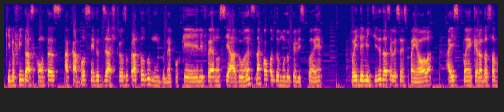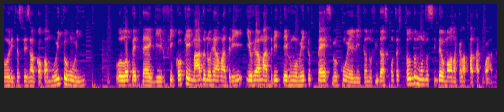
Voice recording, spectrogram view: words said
que no fim das contas acabou sendo desastroso para todo mundo, né? Porque ele foi anunciado antes da Copa do Mundo pela Espanha, foi demitido da seleção espanhola. A Espanha, que era uma das favoritas, fez uma Copa muito ruim o Lopetegui ficou queimado no Real Madrid e o Real Madrid teve um momento péssimo com ele. Então, no fim das contas, todo mundo se deu mal naquela pataquada.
